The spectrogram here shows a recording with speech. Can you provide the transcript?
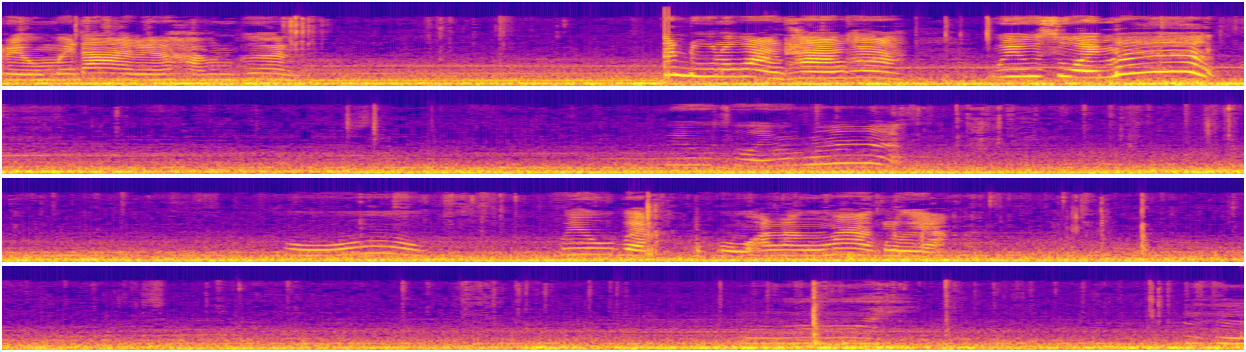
เร็วไม่ได้เลยนะคะเพื่อนๆท่านดูระหว่างทางค่ะ วิวสวยมาก วิวสวยมากๆโอ้วิวแบบโอ้โหอลังมากเลยอะ่ะ โอ้ยอื้อหื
